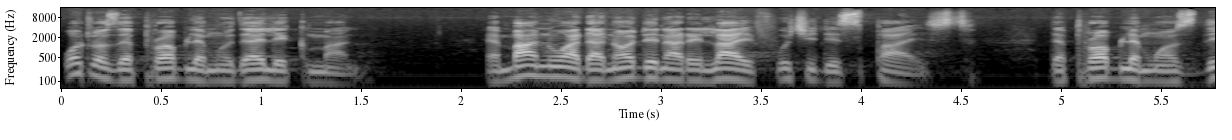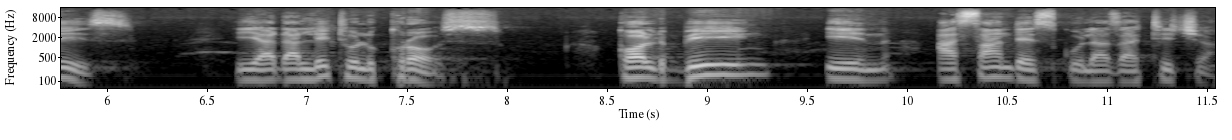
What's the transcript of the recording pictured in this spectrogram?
What was the problem with Ehrlichman? A man who had an ordinary life which he despised. The problem was this he had a little cross called being in a Sunday school as a teacher.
